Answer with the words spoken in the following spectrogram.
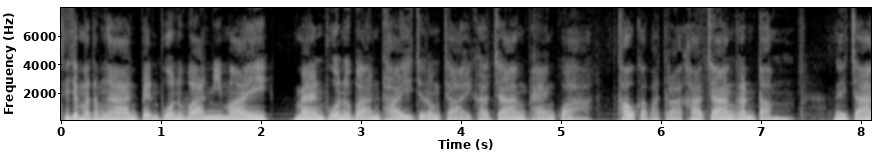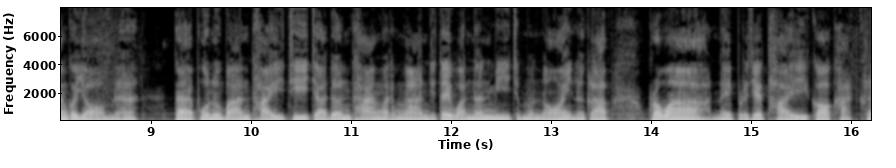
ที่จะมาทำงานเป็นผู้อนุบาลมีไหม แม้นผู้อนุบาลไทยจะต้องจ่ายค่าจ้างแพงกว่า เท่ากับอัตราค่าจ้างขั้นต่ำในจ้างก็ยอมนะฮะแต่ผู้อนุบาลไทยที่จะเดินทางมาทำงานที่ไต้หวันนั้นมีจำนวนน้อยนะครับ เพราะว่าในประเทศไทยก็ขาดแคล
